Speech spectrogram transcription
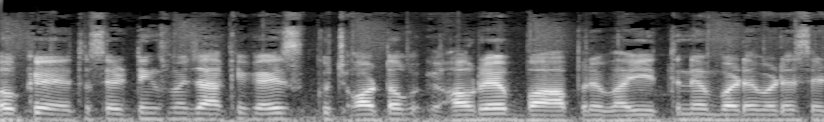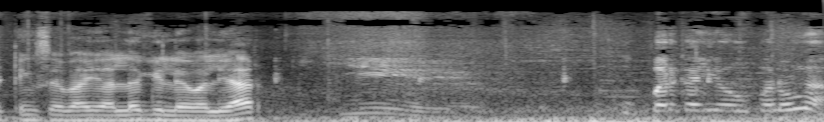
ओके तो सेटिंग्स में जाके गाइस कुछ ऑटो अरे बाप रे भाई इतने बड़े बड़े सेटिंग्स है भाई अलग ही लेवल यार। ये ऊपर का लिया ओपन होगा?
